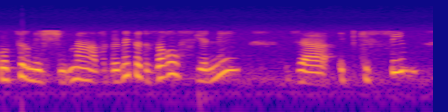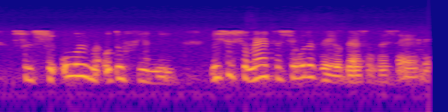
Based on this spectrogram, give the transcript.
קוצר נשימה, אבל באמת הדבר האופייני זה ההתקפים של שיעול מאוד אופייני. מי ששומע את השיעול הזה יודע שזה שאלה.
